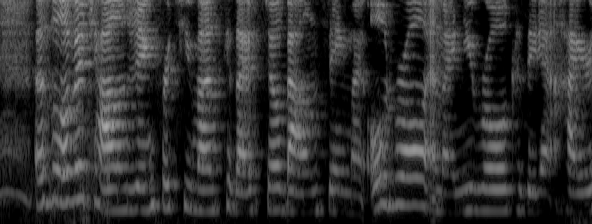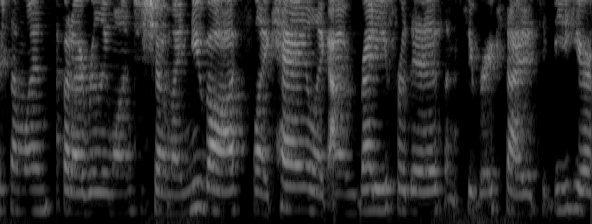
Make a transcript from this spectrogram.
It was a little bit challenging for two months because I was still balancing my old role and my new role because they didn't hire someone. But I really wanted to show my new boss, like, hey, like I'm ready for this. I'm super excited to be here.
